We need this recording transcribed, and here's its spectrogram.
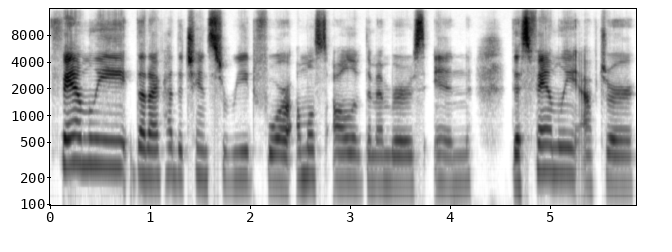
family that I've had the chance to read for almost all of the members in this family after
